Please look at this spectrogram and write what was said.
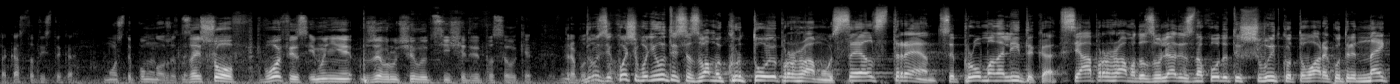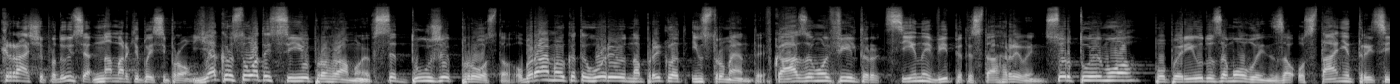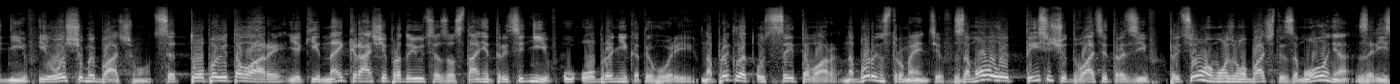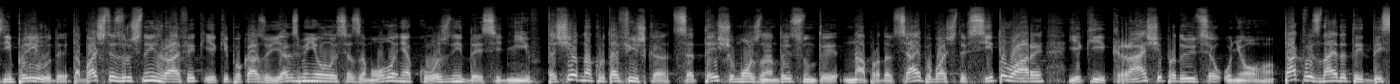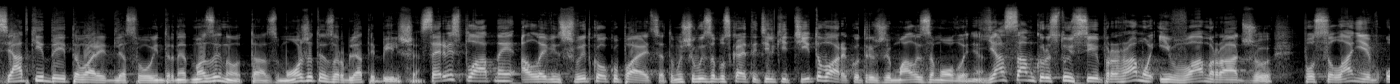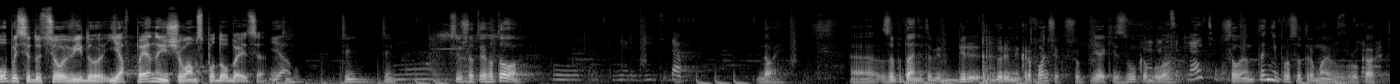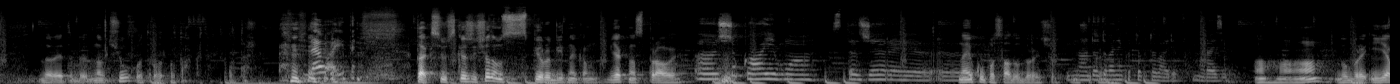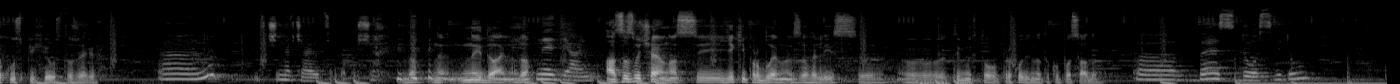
Така статистика. Можете помножити. Зайшов в офіс і мені вже вручили ці ще дві посилки. Треба Друзі, хочу поділитися з вами крутою програмою Sales Trend. Це проманалітика. Ця програма дозволяє знаходити швидко товари, котрі найкраще продаються на маркетплейсі Пром. Як користуватись цією програмою? Все дуже просто. Обираємо категорію, наприклад, інструменти. Вказуємо фільтр ціни від 500 гривень. Сортуємо по періоду замовлень за останні 30 днів. І ось що ми бачимо: це топові товари, які найкраще продаються за останні 30 днів у обраній категорії. Наприклад, ось цей товар, набор інструментів, замовили 1020 разів. При цьому ми можемо бачити замовлення за різні періоди та бачити зручний графік, який показує, як змінювалося замовлення кожні 10 днів. Та ще одна крута фішка це те, що можна натиснути на продавця і побачити всі товари, які краще продаються у нього. Так ви знайдете десятки ідей товарів для свого інтернет-магазину та зможете заробляти більше. Сервіс платний, але він швидко окупається, тому що ви запускаєте тільки ті товари, котрі вже мали замовлення. Я сам користуюсь цією програмою і вам раджу. Посилання є в описі до цього відео. Я впевнений, що вам сподобається. Я... Ксюша, ти готова? Да. Давай. Е, Запитання тобі. Бери, бери мікрофончик, щоб якість звука була. Шалена. Та ні, просто тримай в руках. Давай я тебе навчу. От, от, отак. отак. Давайте. Так, Сюш, скажи, що там з співробітником? Як нас справи? Е, Шукаємо стажери е, На яку посаду, до речі? на додавання каток товарів наразі. Ага, добре. І як успіхи у стажерів? Е, Ну, вч- навчаються поки що. Да? Не, не ідеально, так? Да? Не ідеально. А зазвичай у нас і які проблеми взагалі з е, тими, хто приходить на таку посаду? Е, Без досвіду.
